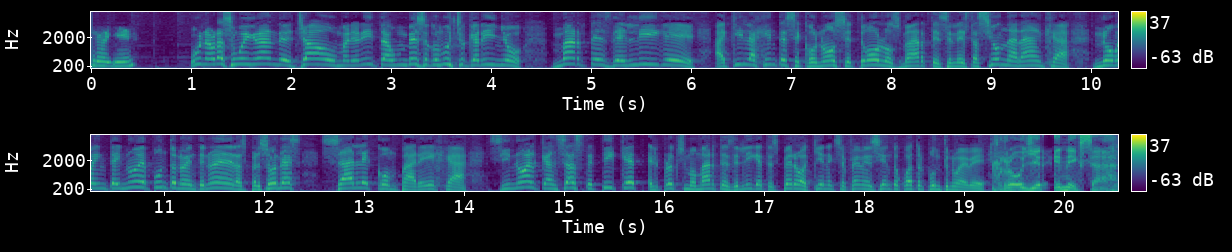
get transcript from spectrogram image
Roger. Un abrazo muy grande. Chao, Marianita. Un beso con mucho cariño. Martes de Ligue. Aquí la gente se conoce todos los martes en la estación Naranja. 99.99 de las personas sale con pareja. Si no alcanzaste ticket, el próximo martes de Ligue te espero aquí en XFM 104.9. Roger en Exa.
